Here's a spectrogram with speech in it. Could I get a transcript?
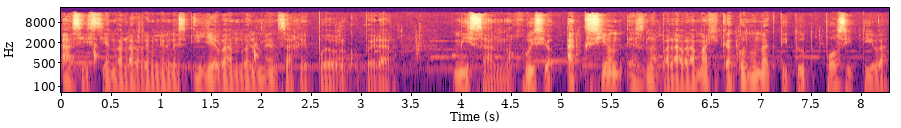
asistiendo a las reuniones y llevando el mensaje puedo recuperar mi sano juicio. Acción es la palabra mágica con una actitud positiva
